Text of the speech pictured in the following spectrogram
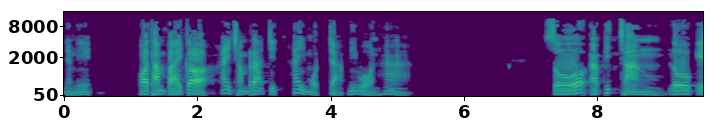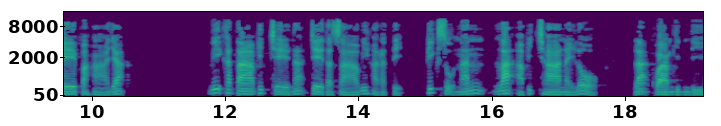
อย่างนี้พอทำไปก็ให้ชำระจิตให้หมดจากนิวรณ์ห้าโสอภิชัง โลเกปหายะ วิคตาพิเชนะเจตสาวิหรติ ภิกษุนั้นละอภิชาในโลก ละความยินดี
